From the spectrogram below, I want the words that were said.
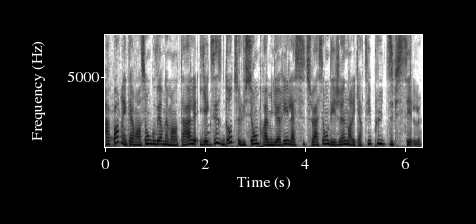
À part l'intervention gouvernementale, il existe d'autres solutions pour améliorer la situation des jeunes dans les quartiers plus difficiles.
